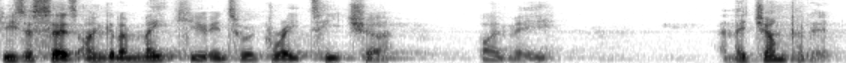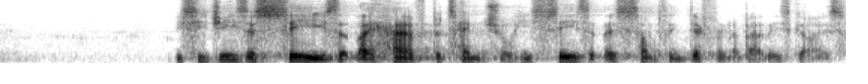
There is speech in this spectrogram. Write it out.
Jesus says, I'm going to make you into a great teacher like me. And they jump at it. You see, Jesus sees that they have potential. He sees that there's something different about these guys.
